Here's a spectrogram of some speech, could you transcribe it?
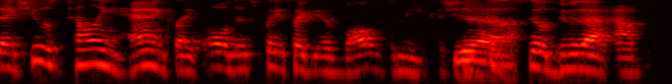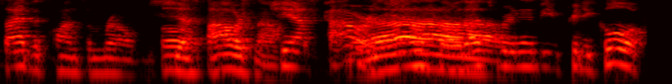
like she was telling Hank like, oh, this place like evolved me because she Yeah. could still do that outside the quantum realm. So she has powers now. she has powers, you know, so that's Yeah. gonna be pretty cool.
